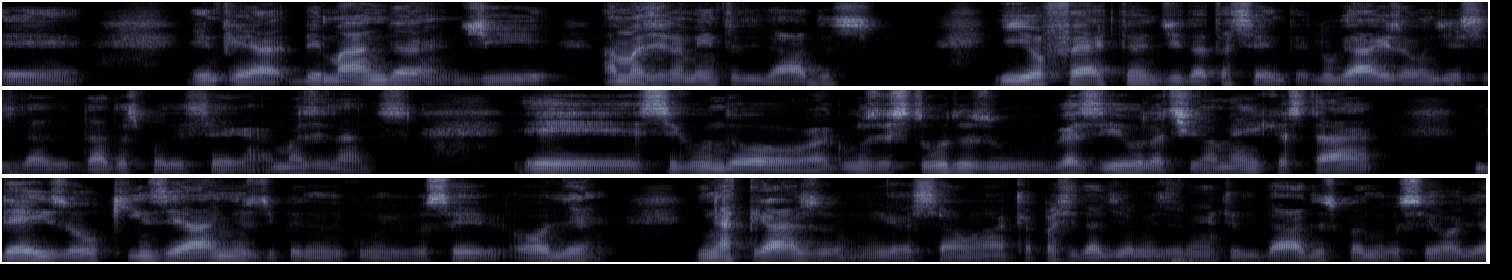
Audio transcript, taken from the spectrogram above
é, entre a demanda de armazenamento de dados e oferta de data center, lugares onde esses dados podem ser armazenados. E, segundo alguns estudos, o Brasil, Latinoamérica, está 10 ou 15 anos, dependendo de como você olha, em atraso em relação à capacidade de armazenamento de dados quando você olha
